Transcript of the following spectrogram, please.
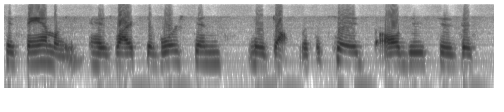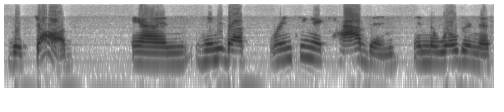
his family. His wife divorced him moved off with the kids, all due to this this job. And he ended up renting a cabin in the wilderness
